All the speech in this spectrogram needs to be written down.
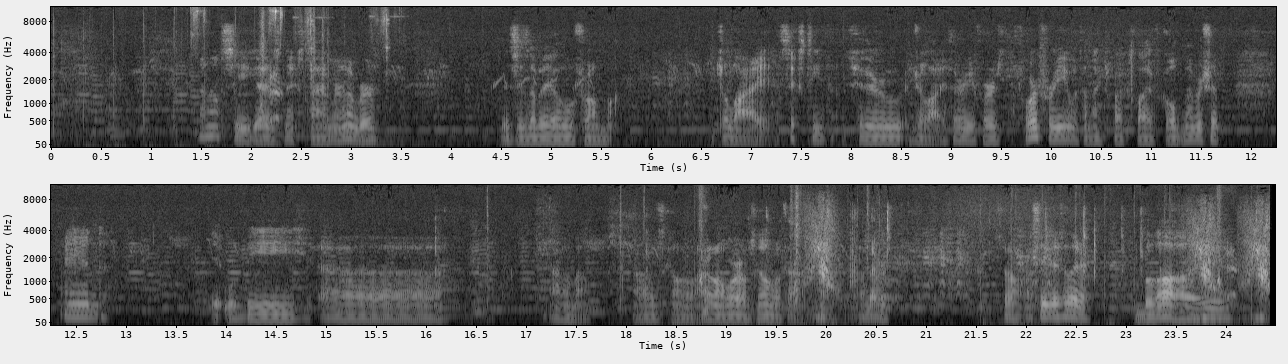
And I'll see you guys next time. Remember, this is available from July 16th through July 31st for free with an Xbox Live Gold membership, and it would be uh, I don't know. I was going. I don't know where I was going with that. Whatever. So I'll see you guys later. Bye.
